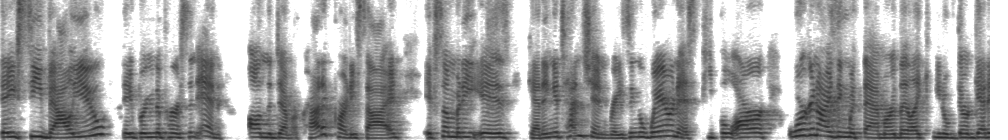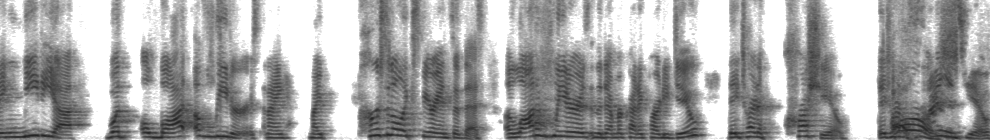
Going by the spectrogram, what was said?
They see value, they bring the person in. On the Democratic Party side, if somebody is getting attention, raising awareness, people are organizing with them, or they like, you know, they're getting media. What a lot of leaders, and I, my personal experience of this, a lot of leaders in the Democratic Party do, they try to crush you They try to silence you.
